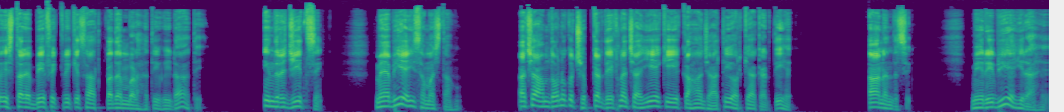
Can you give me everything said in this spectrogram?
तो इस तरह बेफिक्री के साथ कदम बढ़ाती हुई ना आती। इंद्रजीत सिंह, मैं भी यही समझता हूँ। अच्छा हम दोनों को छिपकर देखना चाहिए कि ये कहाँ जाती और क्या करती है। आनंद सिंह, मेरी भी यही राय है।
